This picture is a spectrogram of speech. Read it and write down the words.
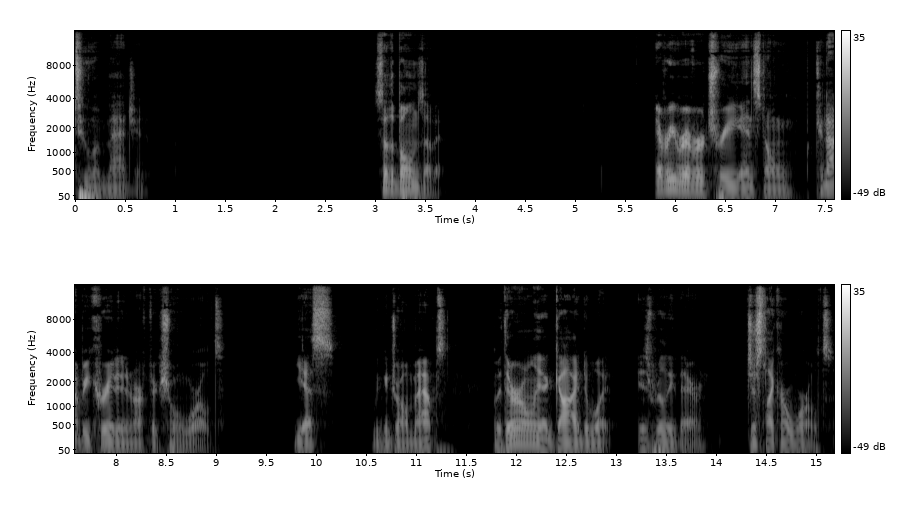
to imagine. So, the bones of it. Every river, tree, and stone cannot be created in our fictional worlds. Yes, we can draw maps, but they're only a guide to what is really there, just like our worlds.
